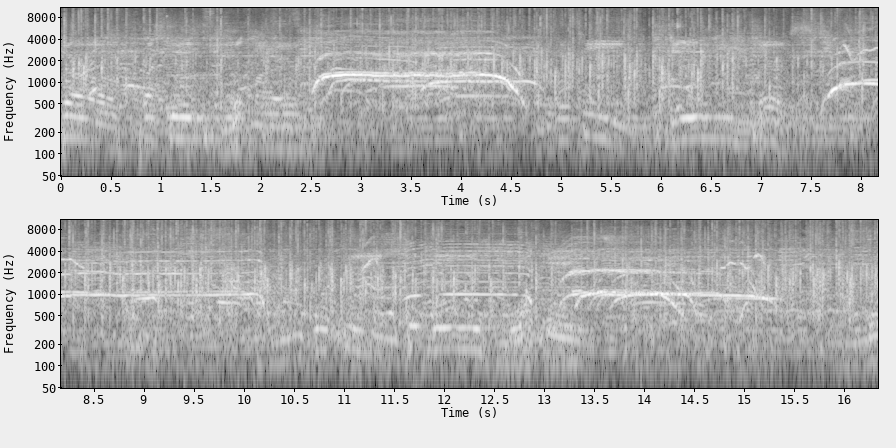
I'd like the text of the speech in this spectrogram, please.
12, Preston Whitmire. Number 13, Jaden Barris. Number 14, Whitney Watkins. Number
